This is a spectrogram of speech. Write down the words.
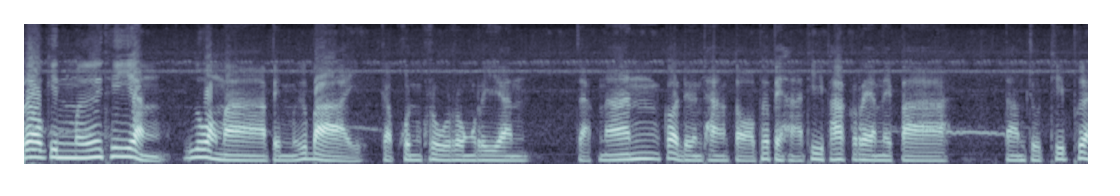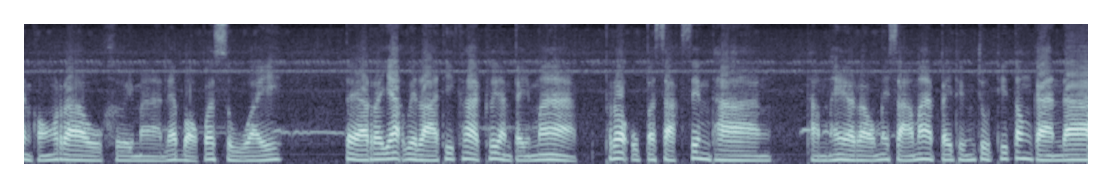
เรากินมื้อเที่ยงล่วงมาเป็นมื้อบ่ายกับคุณครูโรงเรียน จากนั้นก็เดินทางต่อเพื่อไปหาที่พักแรมในป่าตามจุดที่เพื่อนของเราเคยมาและบอกว่าสวย แต่ระยะเวลาที่คลาดเคลื่อนไปมาก เพราะอุปสรรคเส้นทางทำให้เราไม่สามารถไปถึงจุดที่ต้องการได้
